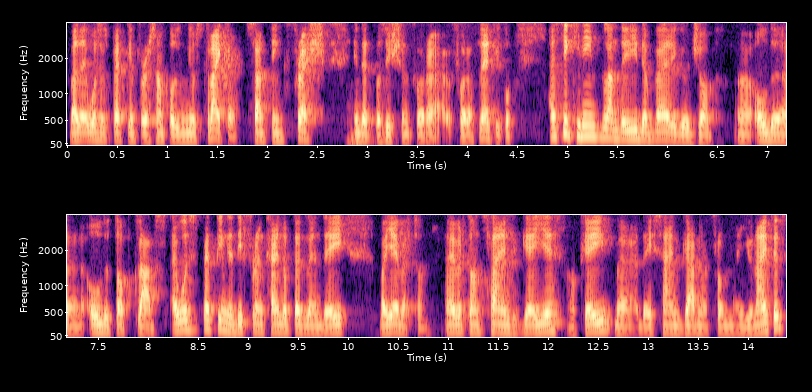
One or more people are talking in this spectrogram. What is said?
But I was expecting, for example, a new striker, something fresh in that position for uh, for Atletico. I think in England they did a very good job. Uh, all the all the top clubs. I was expecting a different kind of deadline day by Everton. Everton signed Gueye, okay, uh, they signed Garner from United,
